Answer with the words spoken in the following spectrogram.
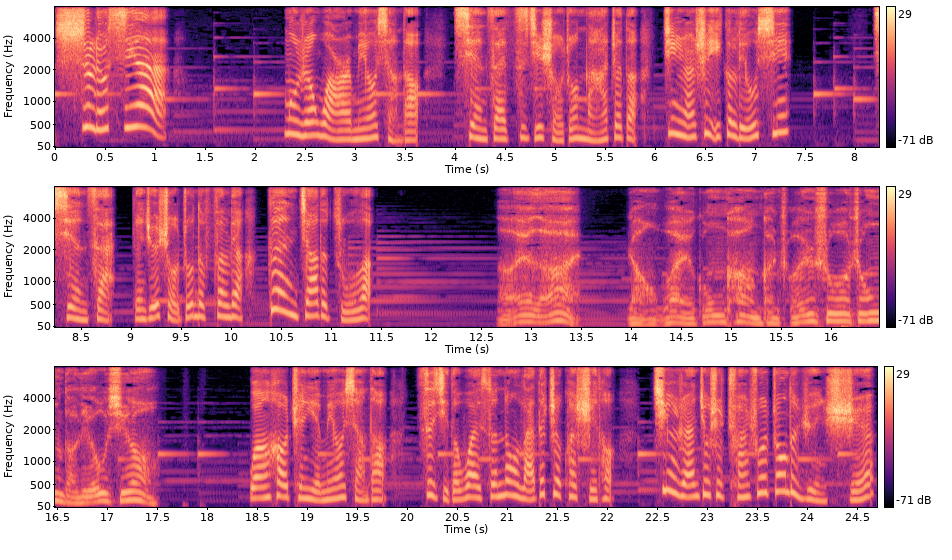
是流星啊！”慕容婉儿没有想到，现在自己手中拿着的竟然是一个流星。现在感觉手中的分量更加的足了。来来，让外公看看传说中的流星。王浩辰也没有想到自己的外孙弄来的这块石头，竟然就是传说中的陨石，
